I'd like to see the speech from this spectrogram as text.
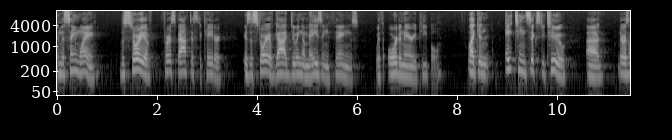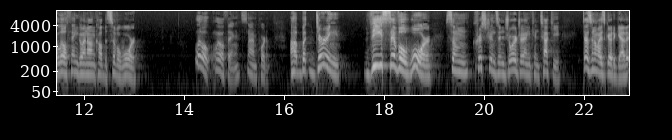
In the same way, the story of First Baptist Decatur is a story of God doing amazing things with ordinary people. Like in 1862, uh, there was a little thing going on called the Civil War. Little, little thing, it's not important. Uh, but during the Civil War, some Christians in Georgia and Kentucky, doesn't always go together,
